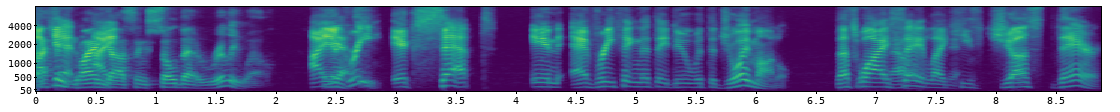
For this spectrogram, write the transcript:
I think ryan I- gosling sold that really well. I Yes. agree except in everything that they do with the joy model. That's why i say Oh, like yeah. he's just there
